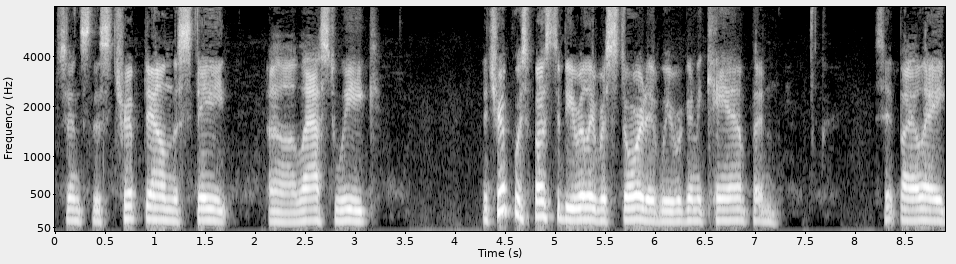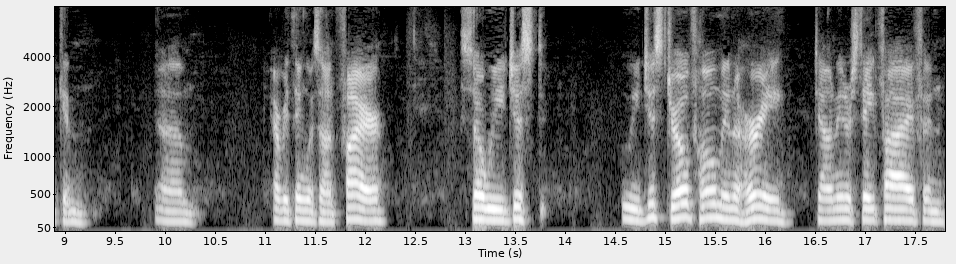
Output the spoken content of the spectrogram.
since this trip down the state uh, last week the trip was supposed to be really restorative. We were going to camp and sit by a lake and um, everything was on fire. So we just we just drove home in a hurry down interstate 5 and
